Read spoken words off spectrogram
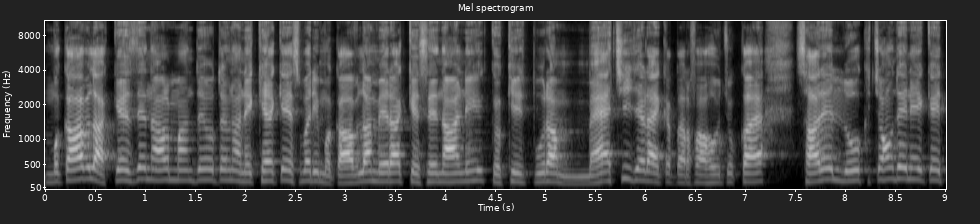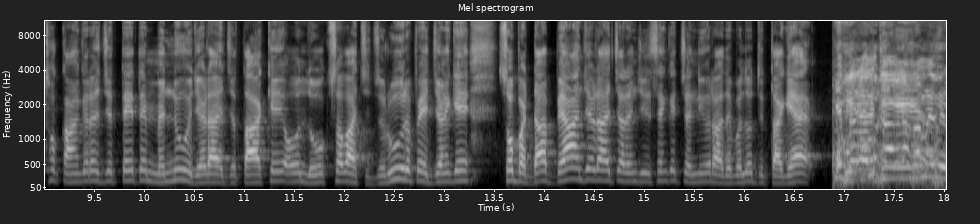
ਮੁਕਾਬਲਾ ਕਿਸ ਦੇ ਨਾਲ ਮੰਨਦੇ ਹੋ? ਤੇ ਉਹਨਾਂ ਨੇ ਕਿਹਾ ਕਿ ਇਸ ਵਾਰੀ ਮੁਕਾਬਲਾ ਮੇਰਾ ਕਿਸੇ ਨਾਲ ਨਹੀਂ ਕਿਉਂਕਿ ਪੂਰਾ ਮੈਚ ਹੀ ਜਿਹੜਾ ਇੱਕ ਤਰਫਾ ਹੋ ਚੁੱਕਾ ਹੈ। ਸਾਰੇ ਲੋਕ ਚਾਹੁੰਦੇ ਨੇ ਕਿ ਇੱਥੋਂ ਕਾਂਗਰਸ ਜਿੱਤੇ ਤੇ ਮੈਨੂੰ ਜਿਹੜਾ ਜਿਤਾ ਕੇ ਉਹ ਲੋਕ ਸਭਾ 'ਚ ਜ਼ਰੂਰ ਭੇਜਣਗੇ। ਸੋ ਵੱਡਾ ਬਿਆਨ ਜਿਹੜਾ ਚਰਨਜੀਤ ਸਿੰਘ ਚੰਨੀ ਹੋਰਾਂ ਦੇ ਵੱਲੋਂ ਦਿੱਤਾ ਗਿਆ ਹੈ। ਮੇਰਾ ਜੀ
